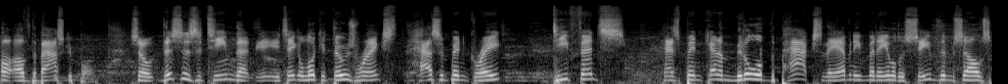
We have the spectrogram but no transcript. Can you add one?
of the basketball. So this is a team that you take a look at those ranks hasn't been great. Defense has been kind of middle of the pack, so they haven't even been able to save themselves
